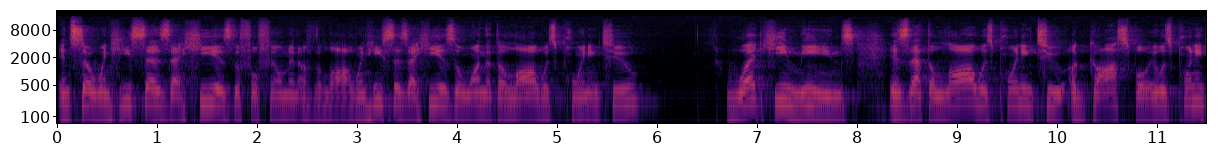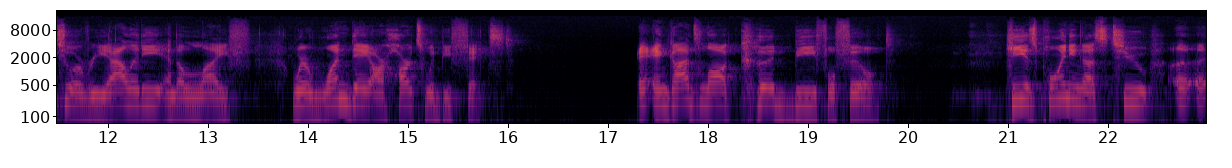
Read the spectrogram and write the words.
And so, when he says that he is the fulfillment of the law, when he says that he is the one that the law was pointing to, what he means is that the law was pointing to a gospel, it was pointing to a reality and a life where one day our hearts would be fixed and God's law could be fulfilled. He is pointing us to a,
